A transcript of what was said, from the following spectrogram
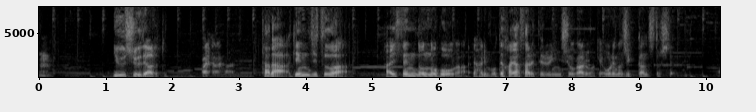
うん。優秀であると。はいはいはい。ただ、現実は、海鮮丼の方がやはりもてはやされてる印象があるわけ。俺の実感値として。あ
